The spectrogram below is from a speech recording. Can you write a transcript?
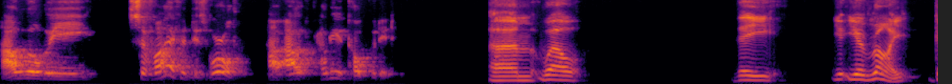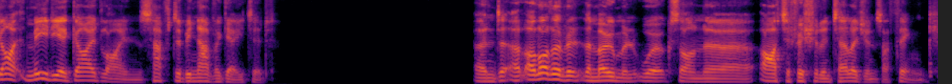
How will we survive in this world? How how, how do you cope with it? Um, well, the you're right. Guide, media guidelines have to be navigated and a, a, lot of it at the moment works on uh, artificial intelligence, I think.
